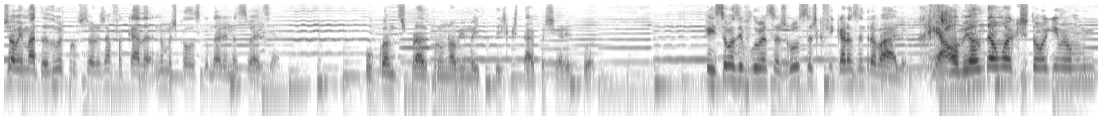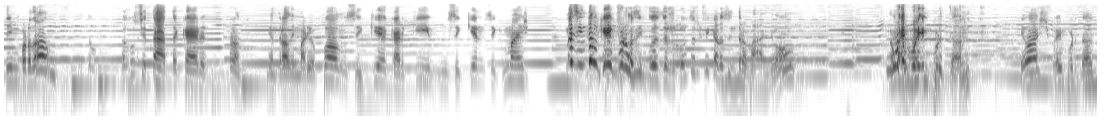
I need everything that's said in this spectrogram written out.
Jovem mata duas professoras à facada numa escola secundária na Suécia. O quão desesperado por um novo e meio tens que estar para chegar a este ponto. Quem são as influências russas que ficaram sem trabalho? Realmente é uma questão aqui muito importante. Então, a Rússia está a atacar, pronto, entra ali Mariupol, não sei o quê, Kharkiv, não sei o quê, não sei o que mais. Mas então quem é que foram as influências russas que ficaram sem trabalho? Não é bem importante. Eu acho bem importante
